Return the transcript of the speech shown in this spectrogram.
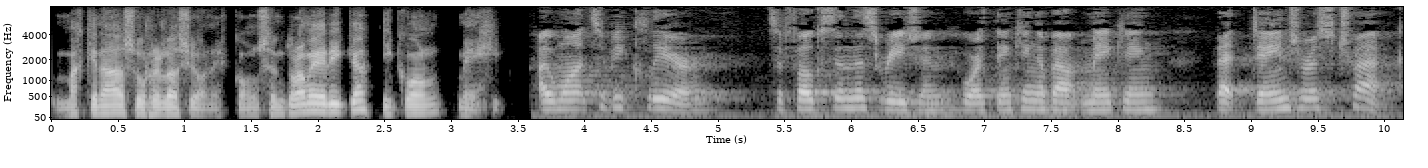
más que nada sus relaciones con Centroamérica y con México. I want to be clear to folks in this region who are thinking about making that dangerous trek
